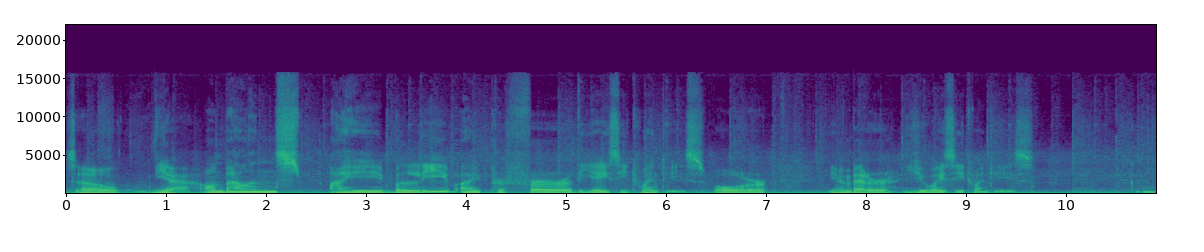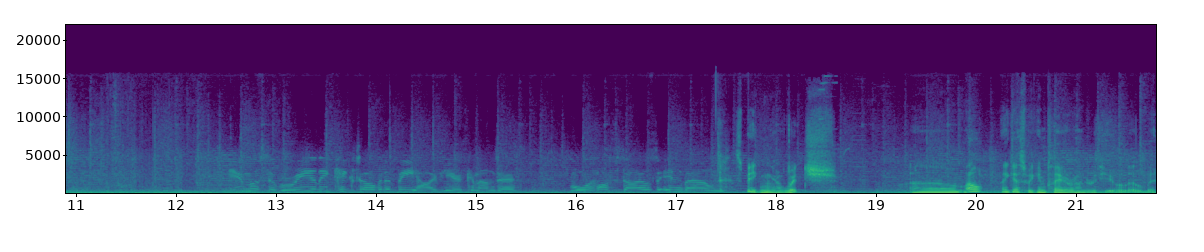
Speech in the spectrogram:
So, yeah, on balance, I believe I prefer the AC20s, or even better, UAC20s. You must have really kicked over the beehive here, Commander. More hostiles inbound. Speaking of which, um, well, I guess we can play around with you a little bit.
